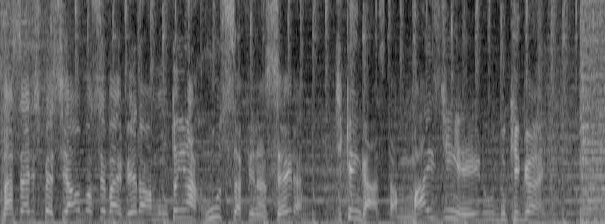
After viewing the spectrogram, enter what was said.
Na série especial, você vai ver a montanha russa financeira de quem gasta mais dinheiro do que ganha.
